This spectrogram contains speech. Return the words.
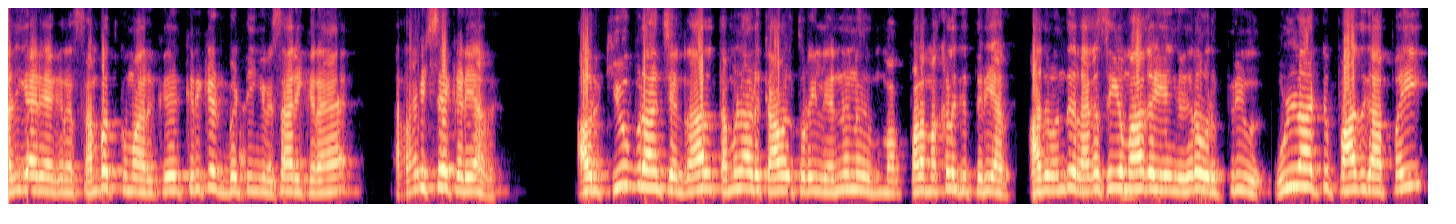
அதிகாரியாகிற சம்பத்குமாருக்கு கிரிக்கெட் பெட்டிங் விசாரிக்கிற ரைட்ஸே கிடையாது. அவர் கியூ பிரான்ச் என்றால் தமிழ்நாடு காவல்துறையில் என்னன்னு பல மக்களுக்கு தெரியாது. அது வந்து ரகசியமாக இயங்குகிற ஒரு பிரிவு. உள்நாட்டு பாதுகாப்பை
